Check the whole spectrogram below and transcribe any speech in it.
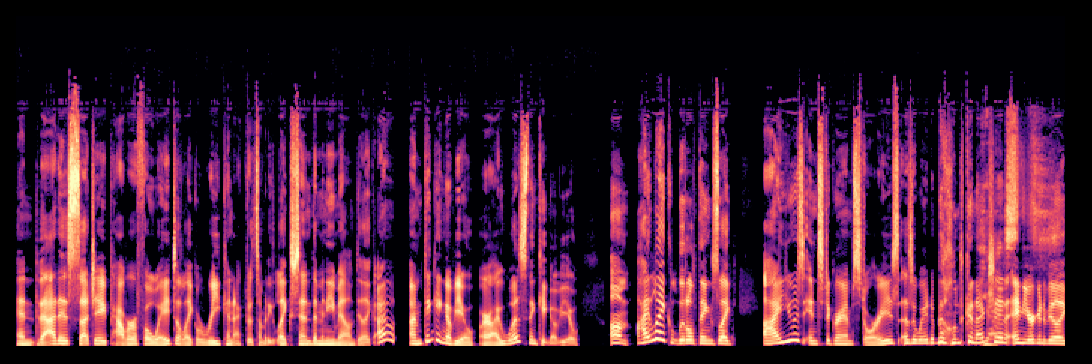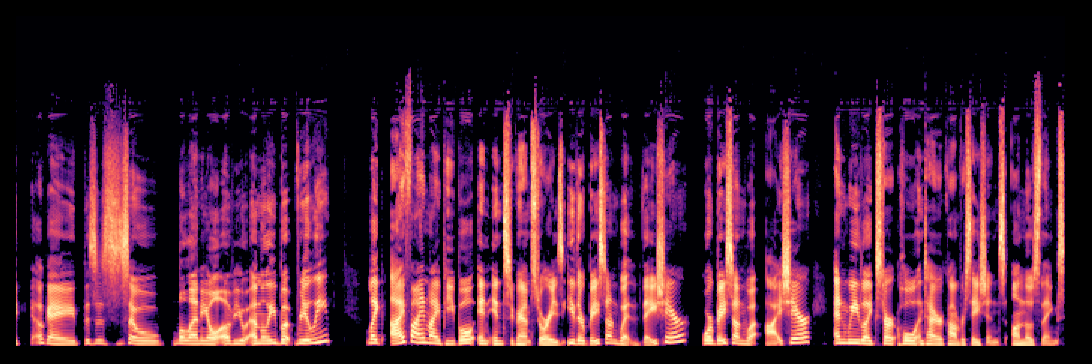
And that is such a powerful way to like reconnect with somebody, like send them an email and be like, oh, I'm thinking of you, or I was thinking of you. Um, I like little things like I use Instagram stories as a way to build connection. Yes. And you're going to be like, okay, this is so millennial of you, Emily. But really, like, I find my people in Instagram stories either based on what they share or based on what I share. And we like start whole entire conversations on those things.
